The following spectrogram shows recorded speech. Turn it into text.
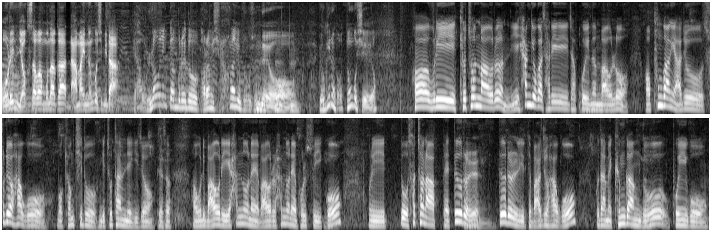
오랜 역사와 문화가 남아 있는 곳입니다. 야 올라오니까 그래도 바람이 시원하게 불고 좋네요. 여기는 어떤 곳이에요? 어, 우리 교촌 마을은 이 향교가 자리 잡고 있는 마을로 어, 풍광이 아주 수려하고 뭐 경치도 이게 좋다는 얘기죠. 그래서 어, 우리 마을이 한눈에 마을을 한눈에 볼 수 있고 우리 또 서천 앞에 뜰을 뜰을 이렇게 마주하고 그다음에 금강도 보이고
